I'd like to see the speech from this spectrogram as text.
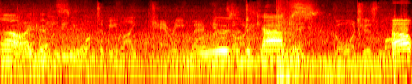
Oh, I couldn't Maybe see you it. want to be like Kerry We're losing the cops. Gorgeous Oh,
